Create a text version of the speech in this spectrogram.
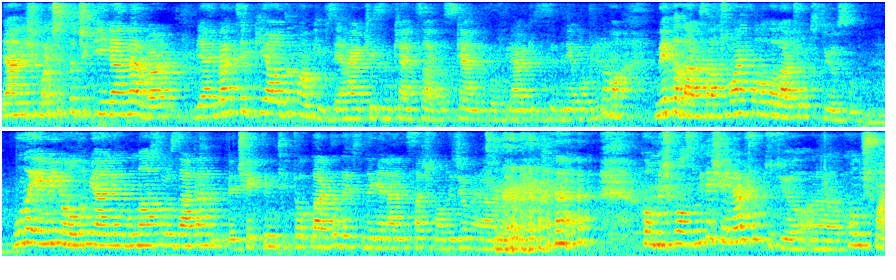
Yani şimdi açık saçık giyinenler var. Yani ben tepki yağdırmam kimseye. Herkesin kendi sayfası, kendi profili, herkes istediğini yapabilir ama ne kadar saçmaysan o kadar çok tutuyorsun. Buna emin oldum yani bundan sonra zaten çektiğim TikTok'larda da hepsinde genelde saçmalayacağım herhalde. Konuşma olsun. Bir de şeyler çok tutuyor. Ee, konuşman,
